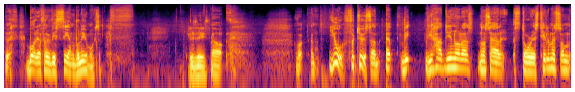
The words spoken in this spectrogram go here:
Borgar för en viss scenvolym också. Precis. Ja. Jo, för tusan. Eh, Vi, vi hade ju några, några så här stories, till och med som...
